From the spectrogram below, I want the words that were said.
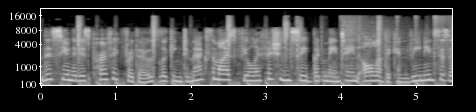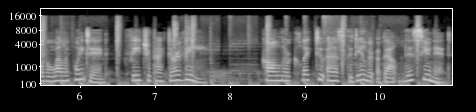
This unit is perfect for those looking to maximize fuel efficiency but maintain all of the conveniences of a well-appointed, feature-packed RV. Call or click to ask the dealer about this unit.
